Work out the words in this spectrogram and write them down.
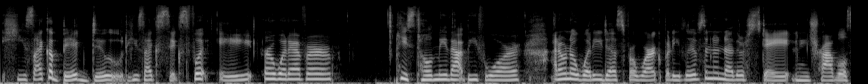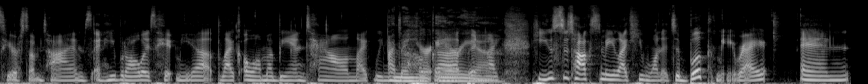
he's like a big dude. He's like 6 foot 8 or whatever. He's told me that before. I don't know what he does for work, but he lives in another state and he travels here sometimes. And he would always hit me up like, "Oh, I'm gonna be in town. Like, we need I'm to in your hook up." area. And like, he used to talk to me like he wanted to book me, right? And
